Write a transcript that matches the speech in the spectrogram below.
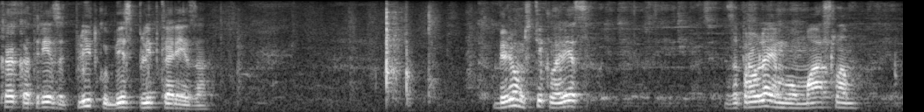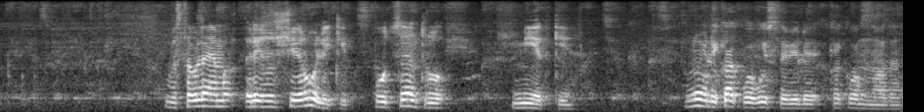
Как отрезать плитку без плиткореза. Берем стеклорез, заправляем его маслом, выставляем режущие ролики по центру метки. Ну или как вы выставили, как вам надо.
